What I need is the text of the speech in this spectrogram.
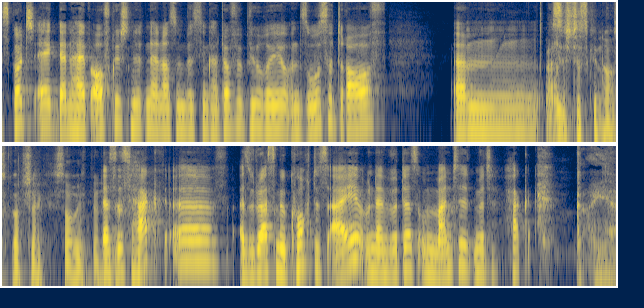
Scotch Egg, dann halb aufgeschnitten, dann noch so ein bisschen Kartoffelpüree und Soße drauf. Ähm, Was ist das genau, Scotch Egg? Sorry, ich bin das ist Hack, äh, also du hast ein gekochtes Ei und dann wird das ummantelt mit Hack. geil.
